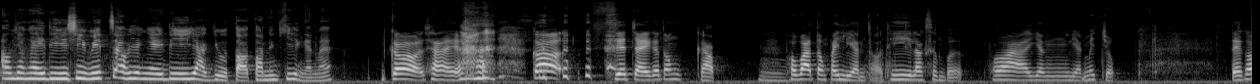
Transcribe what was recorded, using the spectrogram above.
เอายังไงดีชีวิตจะเอายังไงดีอยากอยู่ต่อตอนนั้นคิดอย่างนั้นไหมก็ใช่ ก็เสียใจก็ต้องกลับ เพราะว่าต้องไปเรียนต่อที่ลักเซมเบิร์ก เพราะว่ายังเรียนไม่จบ แต่ก็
